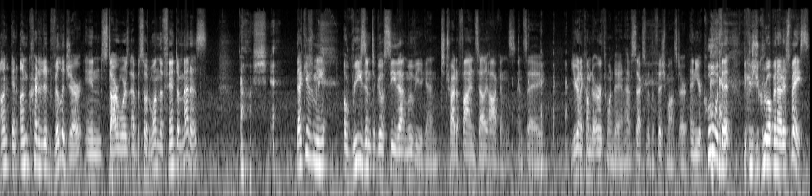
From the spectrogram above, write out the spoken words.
un- an uncredited villager in Star Wars Episode One: The Phantom Menace. Oh, shit. That gives me a reason to go see that movie again to try to find Sally Hawkins and say, "You're gonna come to Earth one day and have sex with a fish monster, and you're cool with it because you grew up in outer space."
